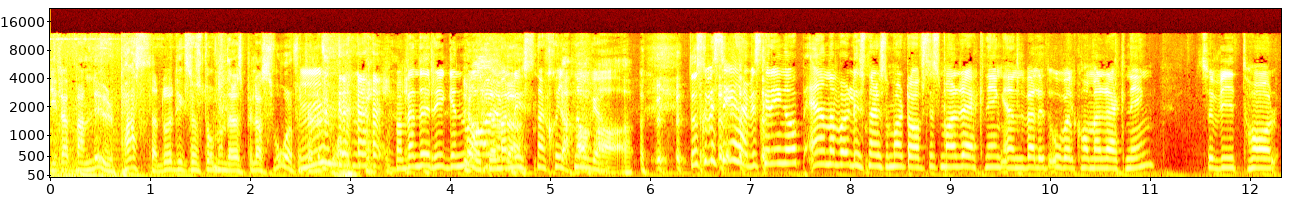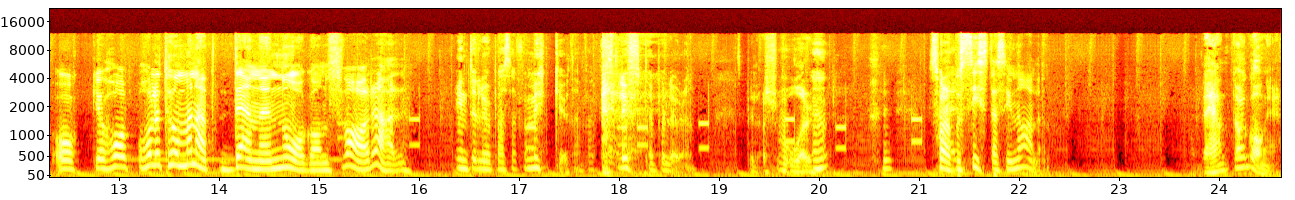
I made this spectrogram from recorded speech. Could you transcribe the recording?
Gillar att man lurpassar, då liksom står man där och spelar svår för Mm. telefon. Man vänder ryggen mot Ja, men man lyssnar skitnoga. Ja. Då ska vi se här, vi ska ringa upp en av våra lyssnare som har hört av sig som har en räkning, en väldigt ovälkommen räkning. Så vi tar och hå- håller tummarna att denne någon svarar. Inte lurpassa för mycket utan faktiskt lyfter på luren. Spelar svår. Mm. Svarar på sista signalen. Det har hänt några gånger.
